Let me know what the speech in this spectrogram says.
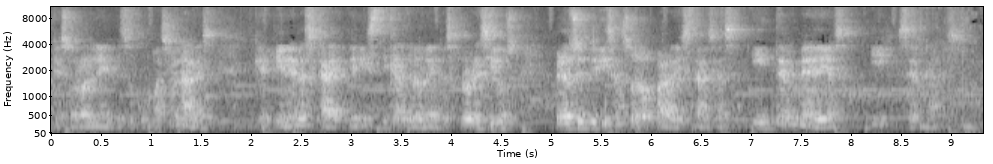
que son los lentes ocupacionales, que tienen las características de los lentes progresivos, pero se utilizan solo para distancias intermedias y cercanas.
